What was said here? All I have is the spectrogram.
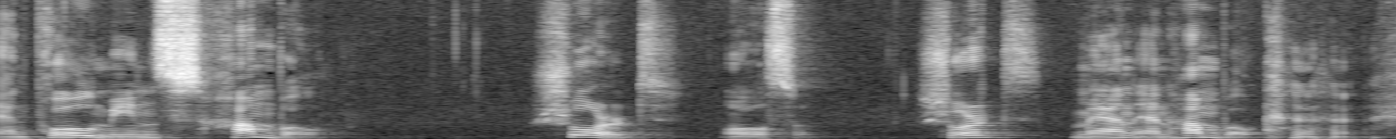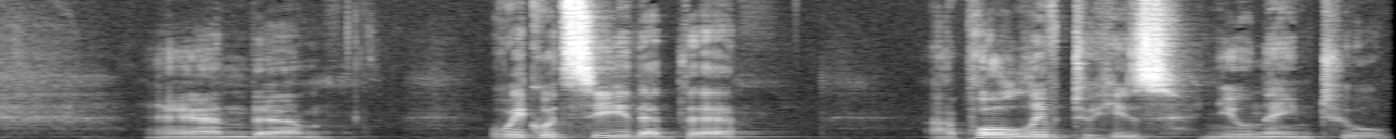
and Paul means humble, short also. Short man and humble. and um, we could see that uh, uh, Paul lived to his new name too.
